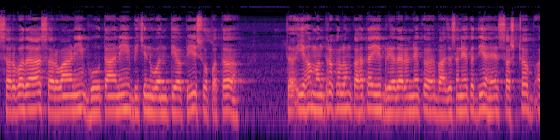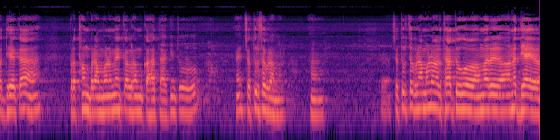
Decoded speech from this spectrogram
सर्वदा सर्वाणी भूतानि विचिन्वंत्यपि स्वपत। तो यह मंत्र कल हम कहा था, ये बृहदारण्य का बाजसनीय का दिया है ष्ठ अध्याय का प्रथम ब्राह्मण में कल हम कहा था, किंतु चतुर्थ ब्राह्मण हाँ। चतुर्थ ब्राह्मण अर्थात तो वो हमारे अनध्याय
